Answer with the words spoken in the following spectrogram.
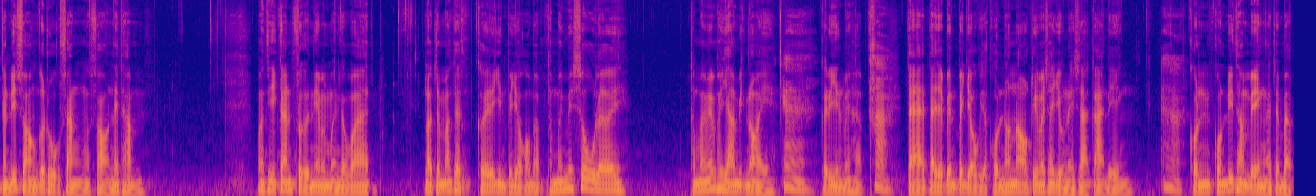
อย่างที่สองก็ถูกสั่งสอนให้ทำบางทีการฝืนเนี่ยมันเหมือนกับว่า เราจะมักจะเคยได้ยินประโยคว่าแบบทำไมไม่สู้เลยทำไมไม่พยายามอีกหน่อยอ่าเคยได้ยินไหมครับ ค่ะ แต่แต่จะเป็นประโยคจากคนข้างนอกที่ไม่ใช่อยู่ในสถานการณ์เองอ่าคนคนที่ทำเองอาจจะแบบ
